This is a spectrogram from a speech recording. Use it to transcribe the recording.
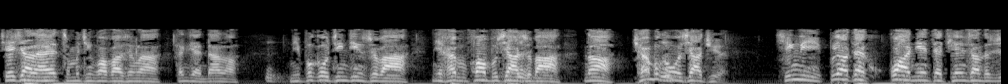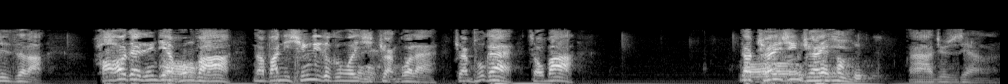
接下来什么情况发生了？很简单了，嗯。你不够精进是吧？你还不放不下是吧？那全部跟我下去，行李不要再挂念在天上的日子了，好好在人间弘法，那把你行李都跟我一起卷过来，卷铺盖，走吧，要全心全意。啊，就是这样了。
